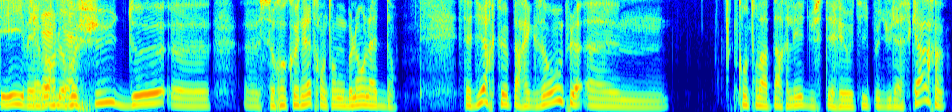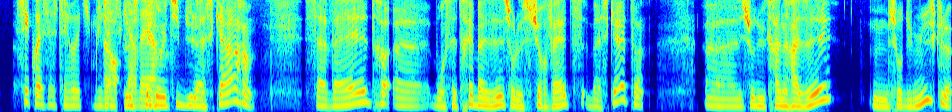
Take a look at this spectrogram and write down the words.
et il va y avoir le refus de se reconnaître en tant que blanc là-dedans. C'est-à-dire que, par exemple, euh, quand on va parler du stéréotype du Lascar. C'est quoi ce stéréotype du Lascar Le stéréotype du Lascar, ça va être. Euh, bon, c'est très basé sur le survêt basket, euh, sur du crâne rasé, hum, sur du muscle,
